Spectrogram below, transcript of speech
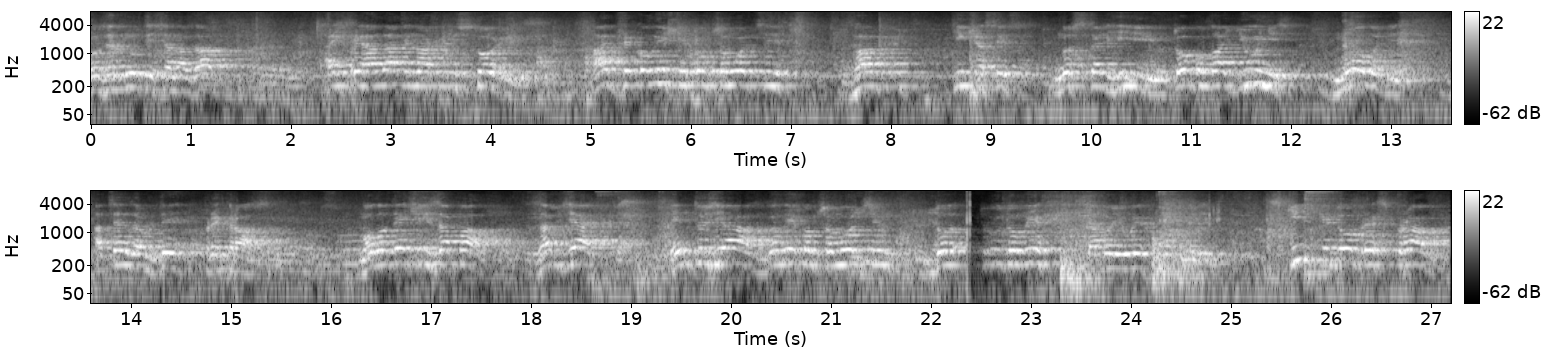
озирнутися назад, а й пригадати нашу історію. Адже колишні комсомольці згадують ті часи з ностальгією. То була юність, молодість, а це завжди прекрасно. Молодечий запал, завзяття, ентузіазм вели комсомольців до трудових та бойових подвигів. Скільки добрих справ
